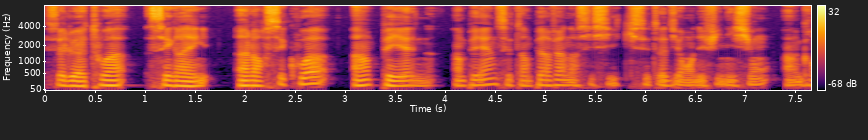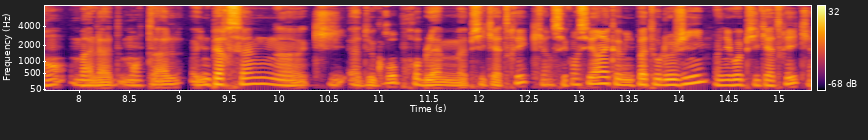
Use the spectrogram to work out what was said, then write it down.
Salut à toi, c'est Greg. Alors c'est quoi un PN Un PN c'est un pervers narcissique, c'est-à-dire en définition un grand malade mental, une personne euh, qui a de gros problèmes psychiatriques, c'est considéré comme une pathologie au niveau psychiatrique.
